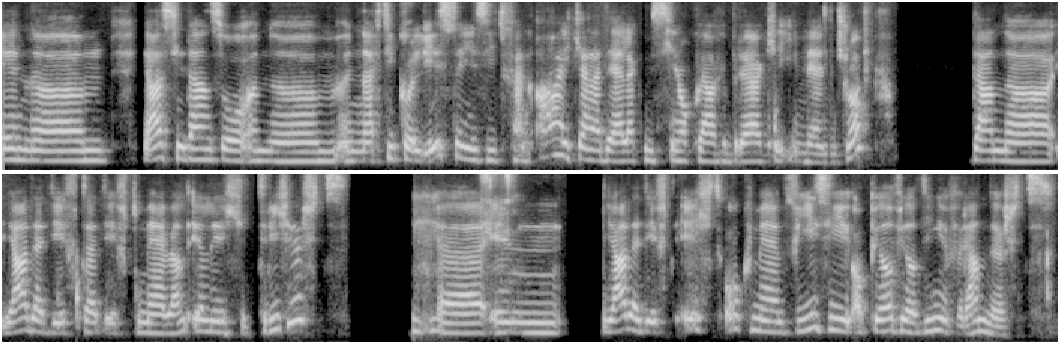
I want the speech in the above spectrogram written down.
En um, ja, als je dan zo een, um, een artikel leest en je ziet van, ah, ik kan het eigenlijk misschien ook wel gebruiken in mijn job, dan uh, ja, dat heeft, dat heeft mij wel heel erg getriggerd. -hmm. uh, en ja, dat heeft echt ook mijn visie op heel veel dingen veranderd.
